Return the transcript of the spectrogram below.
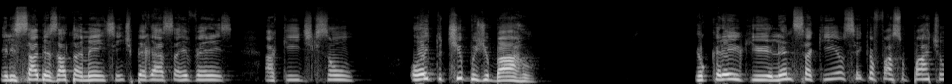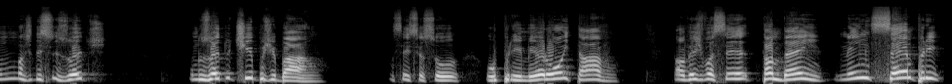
Ele sabe exatamente, se a gente pegar essa referência aqui, diz que são oito tipos de barro. Eu creio que, lendo isso aqui, eu sei que eu faço parte de um desses oito, um dos oito tipos de barro. Não sei se eu sou o primeiro ou o oitavo. Talvez você também, nem sempre,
